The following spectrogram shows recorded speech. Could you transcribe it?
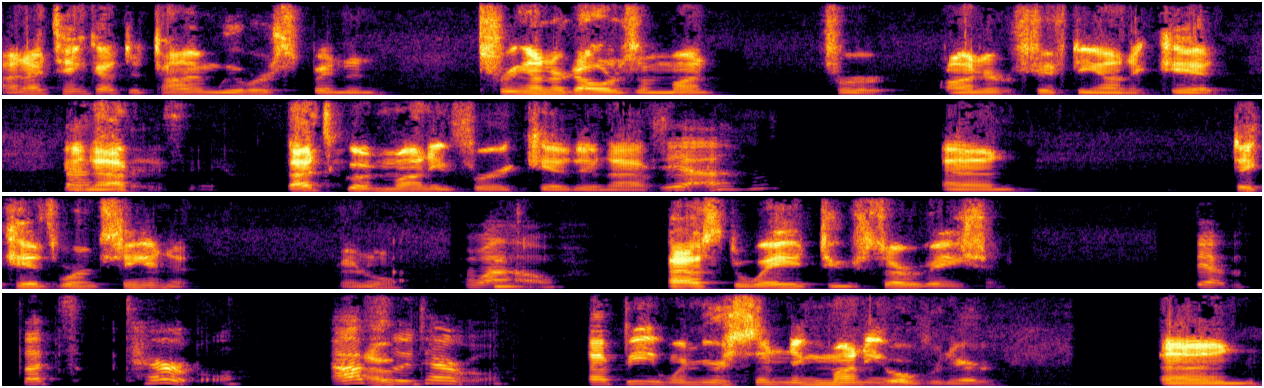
And I think at the time we were spending three hundred dollars a month for hundred fifty on a kid, and That's that crazy. that's good money for a kid in Africa. Yeah. And the kids weren't seeing it, you know, Wow. passed away to starvation. Yeah, that's terrible. Absolutely terrible. that be when you're sending money over there and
